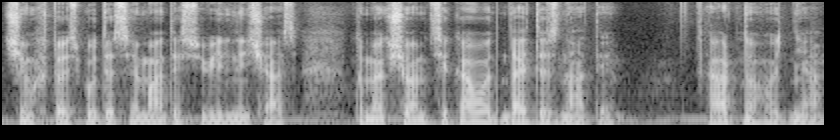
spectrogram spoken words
чим хтось буде займатися у вільний час. Тому, якщо вам цікаво, дайте знати. Гарного дня!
